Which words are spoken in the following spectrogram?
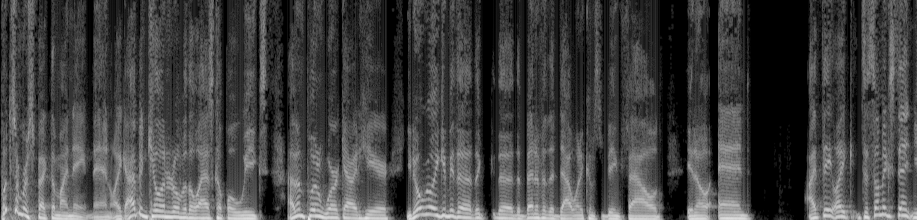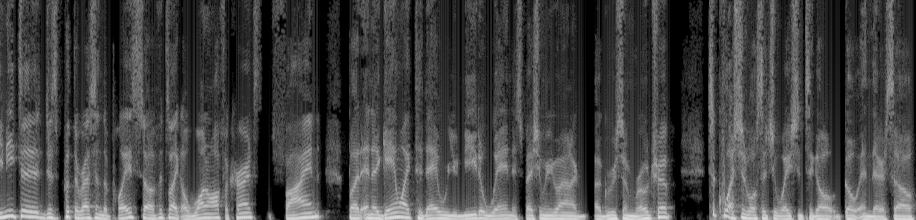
put some respect on my name, man." Like I've been killing it over the last couple of weeks. I've been putting work out here. You don't really give me the the the, the benefit of the doubt when it comes to being fouled, you know, and. I think like to some extent you need to just put the rest into place. So if it's like a one-off occurrence, fine. But in a game like today where you need a win, especially when you're going on a, a gruesome road trip, it's a questionable situation to go go in there. So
